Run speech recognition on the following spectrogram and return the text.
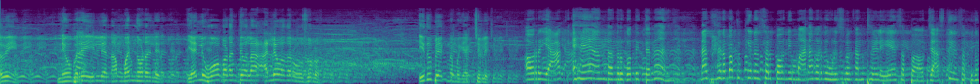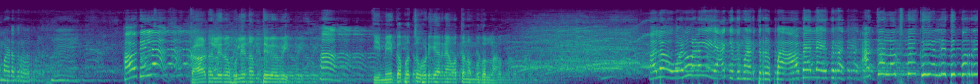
ಅವಿ ನೀವು ಬರೀ ಇಲ್ಲೇ ನಮ್ಮ ಮಂದಿ ನೋಡಲಿ ಎಲ್ಲಿ ಹೋಗ್ಬೇಡ ಅಂತೀವಲ್ಲ ಅಲ್ಲೇ ಹೋದಾರ ಹೊಸರು. ಇದು ಬೇಕು ನಮಗೆ ಆಕ್ಚುಲಿ ಅವ್ರ ಯಾಕೆ ಹೇ ಅಂತಂದ್ರು ಗೊತ್ತಿತ್ತೇನ? ನಮ್ ಹೆಣ್ಮಕ್ಳಕ್ಕಿನ್ನ ಸ್ವಲ್ಪ ನಿಮ್ ಮಾನ ಬರ್ದು ಉಳಿಸ್ಬೇಕಂತ ಹೇಳಿ ಸ್ವಲ್ಪ ಅವ್ರು ಜಾಸ್ತಿ ಒಂದ್ ಸ್ವಲ್ಪ ಇದು ಮಾಡಿದ್ರು ಅವ್ರು. ಹ್ಮ್. ಹೌದಿಲ್ಲ? ಕಾಡಲ್ಲಿರೋ ಹುಲಿ ನಂಬ್ತೇವೆ ಅವಿ. ಹಾ. ಈ ಮೇಕಪ್ ಹಚ್ಚು ಹುಡುಗಿಯರನ್ನ ಯಾವತ್ತು ನಂಬುದಿಲ್ಲ. ಹಲೋ ಒಳ ಒಳಗೆ ಯಾಕೆ ಇದು ಮಾಡ್ತಿರಪ್ಪ? ಆಮೇಲೆ ಇದ್ರ ಅಕ್ಕ ಲಕ್ಷ್ಮಿ ಅಕ್ಕ ಎಲ್ಲಿದ್ದಿ ಬರ್ರಿ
